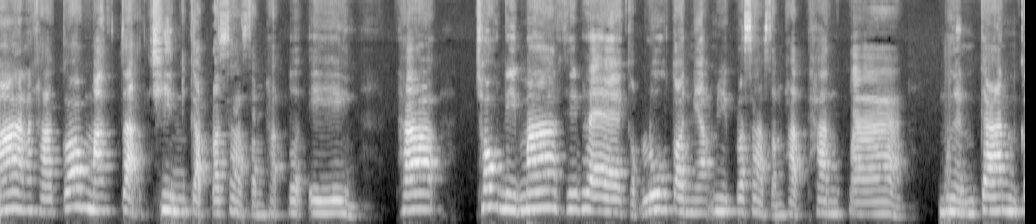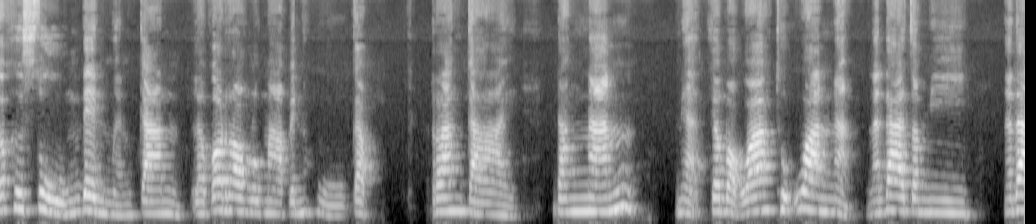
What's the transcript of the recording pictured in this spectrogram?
มากนะคะ ก็มักจะชินกับประสาทสัมผัสตัวเอง ถ้าโชคดีมากที่แพรกับลูกตอนนี้มีประสาทสัมผัสทางตา เหมือนกันก็คือสูงเด่นเหมือนกัน แล้วก็รองลงมาเป็นหูกับร่างกาย ดังนั้น เนี่ยจะบอกว่าทุกวันน่ะนาดาจะมีนาดา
